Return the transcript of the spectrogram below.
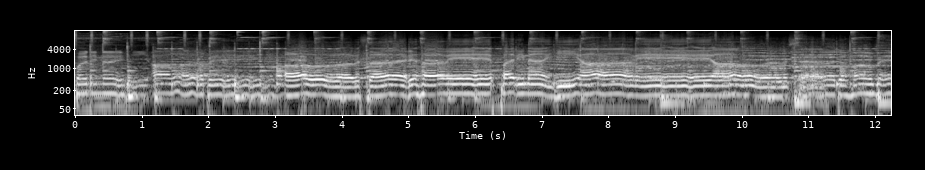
ફરી નહીં આવે. આવો અવસર હવે ફરી નહીં આવે. આવો અવસર સર હવે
